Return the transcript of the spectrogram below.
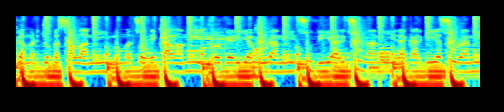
გამარჯობა სალამი მომაწოდე კალამი ბლოგერია გურამი ცუდი არის ცუნამი რა კარგია სურამი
